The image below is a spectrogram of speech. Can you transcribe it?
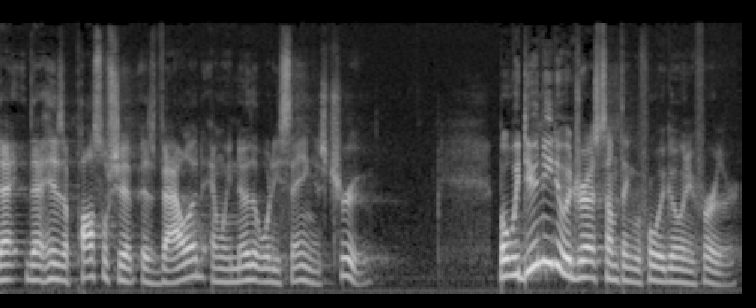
that, that his apostleship is valid and we know that what he's saying is true. But we do need to address something before we go any further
